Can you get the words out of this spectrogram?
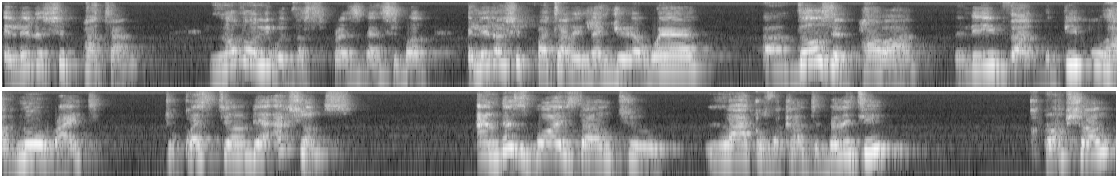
a leadership pattern, not only with this presidency, but a leadership pattern in Nigeria where uh, those in power believe that the people have no right to question their actions. And this boils down to lack of accountability, corruption,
